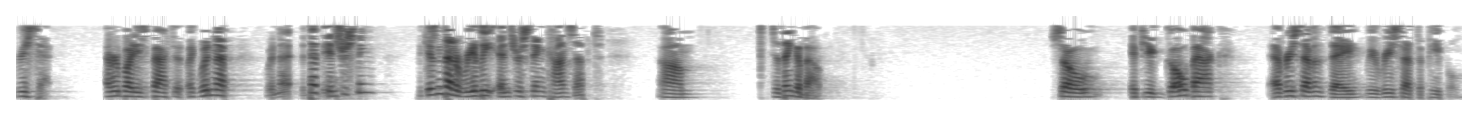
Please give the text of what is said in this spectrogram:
reset. Everybody's back to, like, wouldn't that, wouldn't that, isn't that interesting? Like, isn't that a really interesting concept um, to think about? So, if you go back every seventh day, we reset the people.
